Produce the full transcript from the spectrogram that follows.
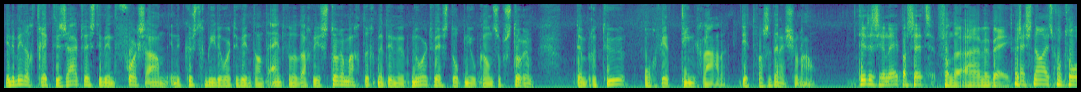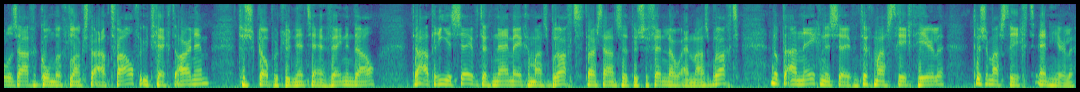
In de middag trekt de zuidwestenwind fors aan. In de kustgebieden wordt de wind aan het eind van de dag weer stormachtig, met in het noordwesten opnieuw kans op storm. Temperatuur ongeveer 10 graden. Dit was het NS dit is René Passet van de ANWB. Er zijn snelheidscontroles aangekondigd langs de A12 Utrecht-Arnhem tussen knooppunt Lunette en Veenendaal. De A73 Nijmegen-Maasbracht, daar staan ze tussen Venlo en Maasbracht. En op de A79 Maastricht-Heerlen tussen Maastricht en Heerlen.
